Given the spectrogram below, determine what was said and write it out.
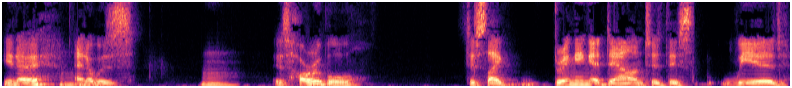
you know mm. and it was mm. it was horrible just like bringing it down to this weird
